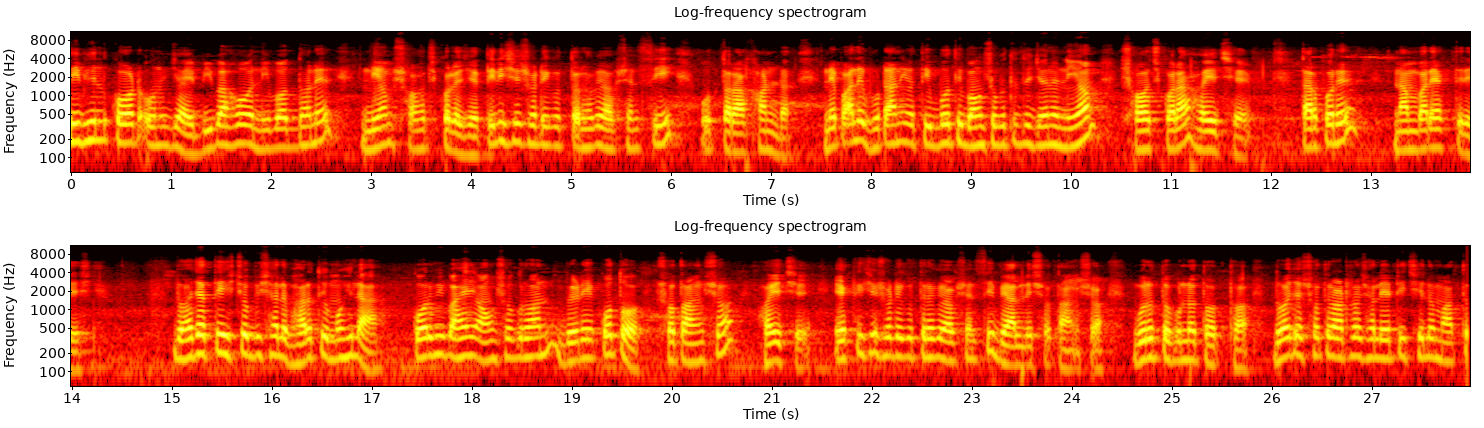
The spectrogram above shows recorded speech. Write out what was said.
সিভিল কোড অনুযায়ী বিবাহ নিবন্ধনের নিয়ম সহজ করেছে। তিরিশে সঠিক উত্তর হবে অপশন সি, উত্তরাখণ্ড। নেপালি, ভুটানি ও তিব্বতী বংশোদ্ভূতদের জন্য নিয়ম সহজ করা হয়েছে। তারপরে নাম্বার একত্রিশ। দু হাজার তেইশ চব্বিশ সালে ভারতীয় মহিলা কর্মী বাহিনী অংশগ্রহণ বেড়ে কত শতাংশ হয়েছে? একত্রিশে সঠিক উত্তর হবে অপশন সি বিয়াল্লিশ শতাংশ। গুরুত্বপূর্ণ তথ্য দু হাজার সতেরো আঠারো সালে এটি ছিল মাত্র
